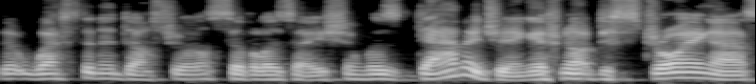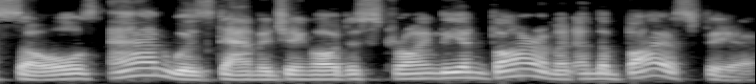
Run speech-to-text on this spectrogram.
that Western industrial civilization was damaging, if not destroying our souls, and was damaging or destroying the environment and the biosphere.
